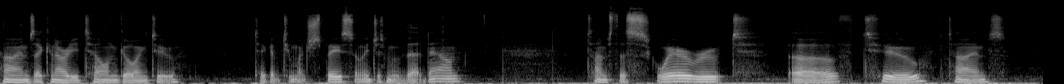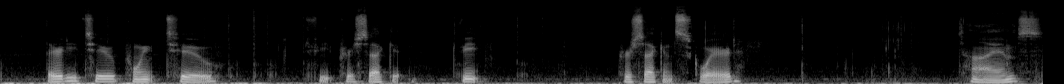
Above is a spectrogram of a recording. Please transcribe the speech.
times, I can already tell I'm going to take up too much space, so let me just move that down, times the square root of 2 times 32.2 feet per second, feet per second squared times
